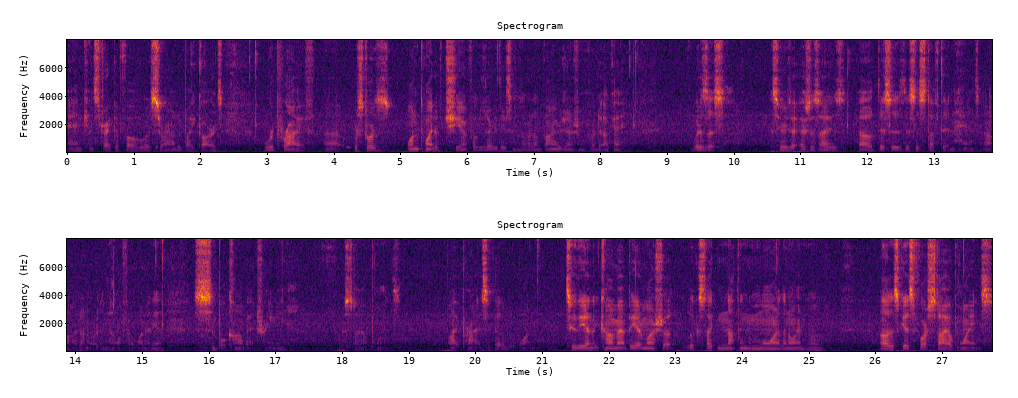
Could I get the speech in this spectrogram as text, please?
and can strike a foe who is surrounded by guards. Reprieve. Uh, restores one point of chi and focuses everything since over the body regeneration before. Okay. What is this? Series of exercises. Oh, this is this is stuff to enhance. Oh, I don't really know if I want any. Simple combat training. for style points. Buy prize available one. To the end of combat, be it martial. Looks like nothing more than a win. Oh, this gives four style points.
